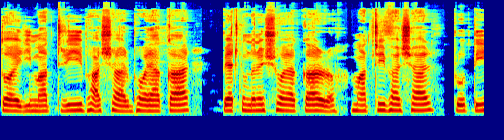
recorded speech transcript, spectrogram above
তৈরি মাতৃভাষার ভয়াকার প্যাটকেমদনের সয়াকার মাতৃভাষার প্রতি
